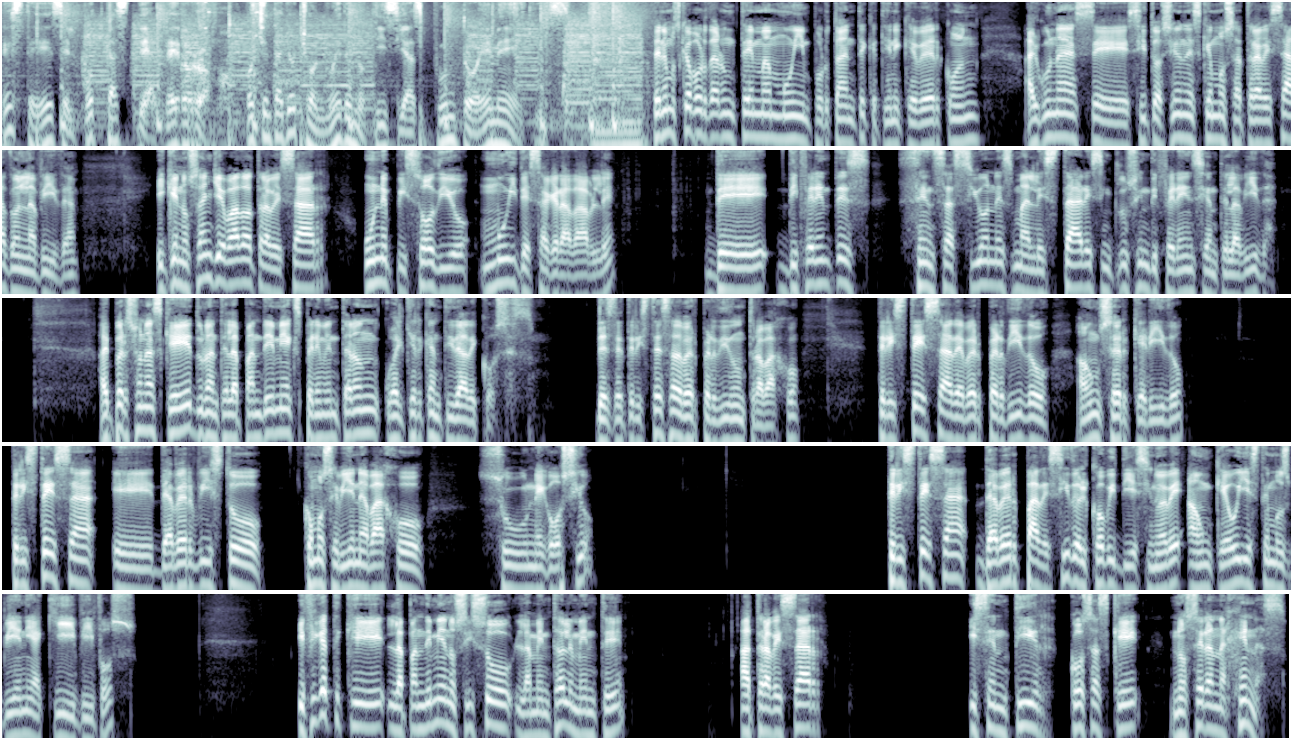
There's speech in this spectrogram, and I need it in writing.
Este es el podcast de Alfredo Romo. 889noticias.mx. Tenemos que abordar un tema muy importante que tiene que ver con algunas eh, situaciones que hemos atravesado en la vida y que nos han llevado a atravesar un episodio muy desagradable de diferentes sensaciones, malestares, incluso indiferencia ante la vida. Hay personas que durante la pandemia experimentaron cualquier cantidad de cosas, desde tristeza de haber perdido un trabajo, tristeza de haber perdido a un ser querido, tristeza eh, de haber visto cómo se viene abajo su negocio, tristeza de haber padecido el COVID-19, aunque hoy estemos bien y aquí vivos. Y fíjate que la pandemia nos hizo, lamentablemente, atravesar y sentir cosas que nos eran ajenas.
